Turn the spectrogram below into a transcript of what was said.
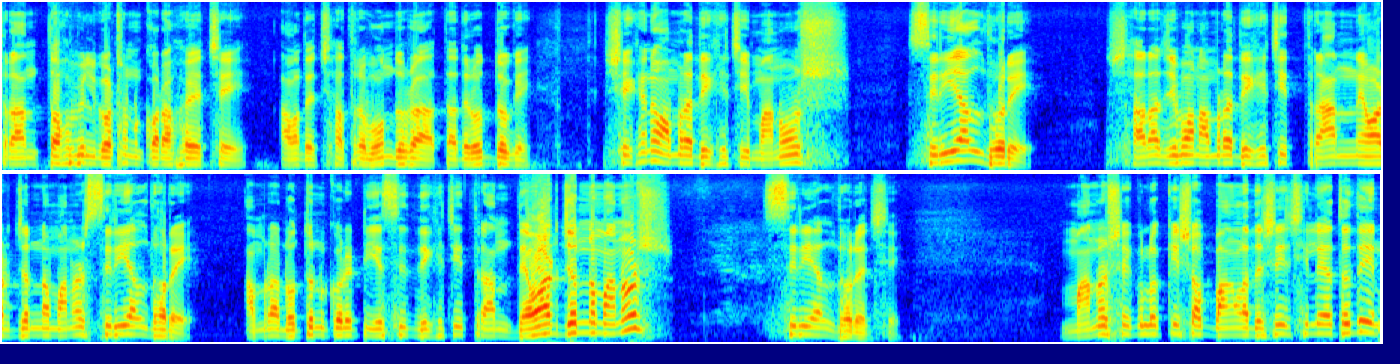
ত্রাণ তহবিল গঠন করা হয়েছে আমাদের ছাত্র বন্ধুরা তাদের উদ্যোগে, সেখানেও আমরা দেখেছি মানুষ সিরিয়াল ধরে সারা জীবন আমরা দেখেছি ত্রাণ নেওয়ার জন্য মানুষ সিরিয়াল ধরে। আমরা নতুন করে টিএসসি দেখেছি ত্রাণ দেওয়ার জন্য মানুষ সিরিয়াল ধরেছে। মানুষ এগুলো কি সব বাংলাদেশেই ছিল এতদিন,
